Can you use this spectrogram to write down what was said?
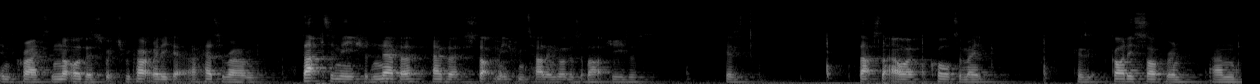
in Christ and not others, which we can't really get our heads around, that to me should never, ever stop me from telling others about Jesus. Because that's not our call to make. Because God is sovereign and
